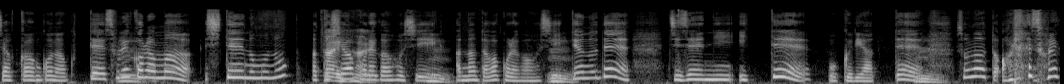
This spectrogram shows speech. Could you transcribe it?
う、若干来なくて、それからまあ、指定のもの、私はこれが欲しい、はいはいうん。あなたはこれが欲しい。っていうので、事前に行って、送り合って、うん。その後、あれ？それ、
